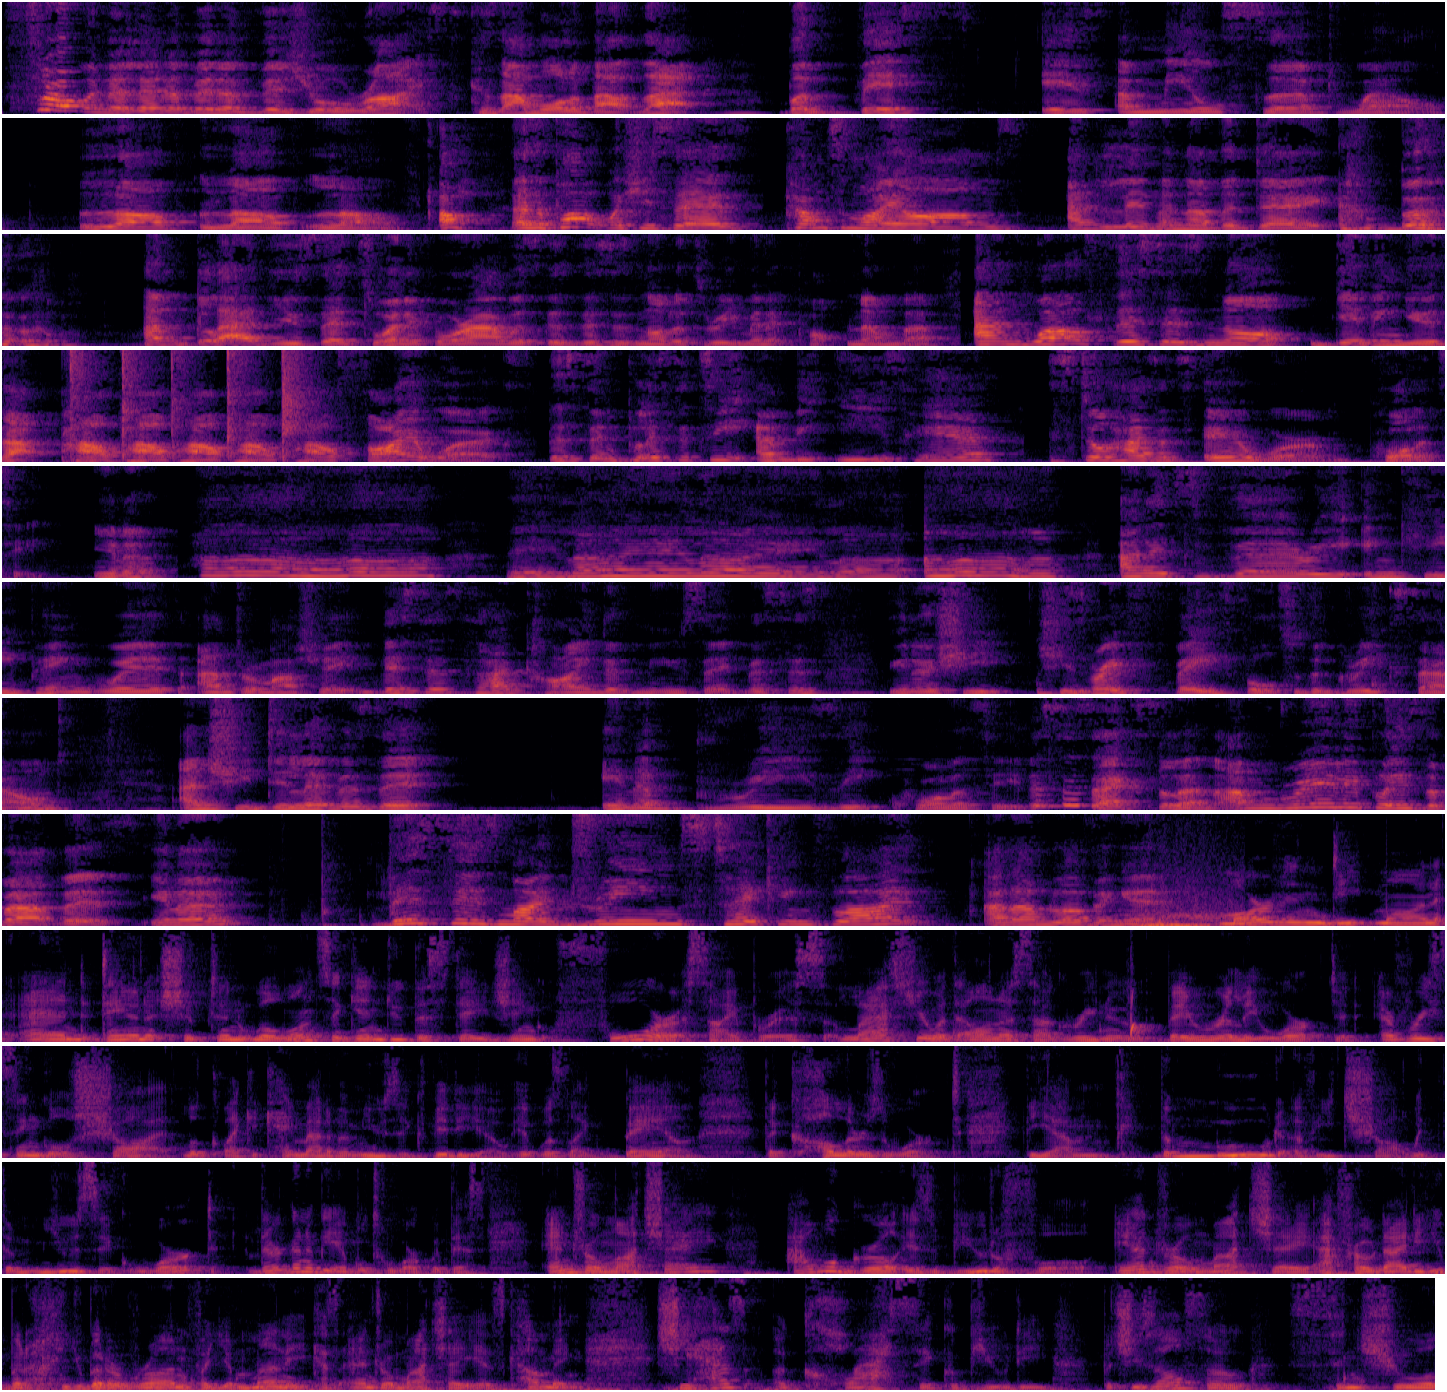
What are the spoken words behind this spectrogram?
Throw in a little bit of visual rice, because I'm all about that. But this is a meal served well. Love, love, love. Oh, there's a part where she says, Come to my arms and live another day. Boo. I'm glad you said 24 hours because this is not a three minute pop number. And whilst this is not giving you that pow, pow, pow, pow, pow fireworks, the simplicity and the ease here still has its earworm quality, you know? Ah, Ela, Ela, Ela, ah. And it's very in keeping with Andromache. This is that kind of music. This is, you know, she she's very faithful to the Greek sound and she delivers it in a breezy quality. This is excellent. I'm really pleased about this, you know? This is my dreams taking flight and I'm loving it. Marvin Dietmann and Dan Shipton will once again do the staging for Cyprus. Last year with Elena Tsagrinou, they really worked it. Every single shot looked like it came out of a music video. It was like bam. The colors worked. The um the mood of each shot with the music worked. They're gonna be able to work with this. Andromache, our girl is beautiful. Andromache, Aphrodite, you better you better run for your money because Andromache is coming. She has a classic beauty, but she's also also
